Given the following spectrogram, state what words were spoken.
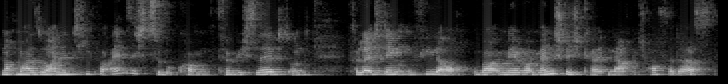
nochmal so eine tiefe Einsicht zu bekommen für mich selbst. Und vielleicht denken viele auch über, mehr über Menschlichkeit nach. Ich hoffe das.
